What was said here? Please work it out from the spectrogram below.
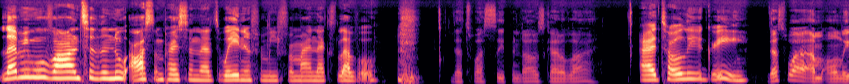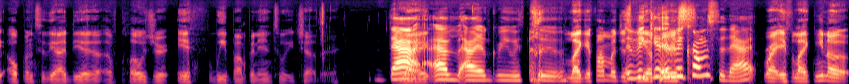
Let me move on to the new awesome person that's waiting for me for my next level. That's why sleeping dogs gotta lie. I totally agree. That's why I'm only open to the idea of closure if we bumping into each other. That Like- I, I agree with too. Like if I'm gonna just if it get- if it comes to that, right, if like you know,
